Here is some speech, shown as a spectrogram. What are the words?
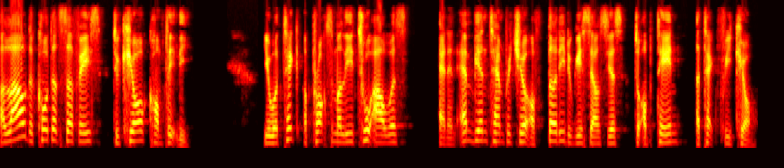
Allow the coated surface to cure completely. It will take approximately 2 hours at an ambient temperature of 30 degrees Celsius to obtain a tack-free cure.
